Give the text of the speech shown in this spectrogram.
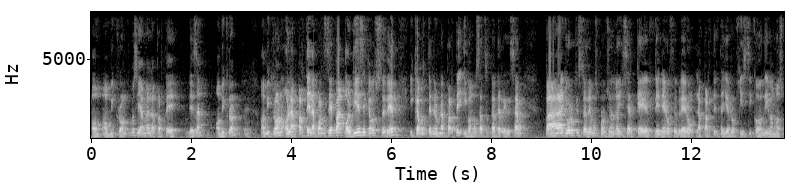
Omicron, ¿cómo se llama la parte de esa? Omicron. Omicron o la parte de la cuarta cepa. Olvídense que va a suceder y que vamos a tener una parte y vamos a tratar de regresar para, yo creo que estaremos promocionando ahí cerca de, enero, febrero, la parte del taller logístico donde íbamos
